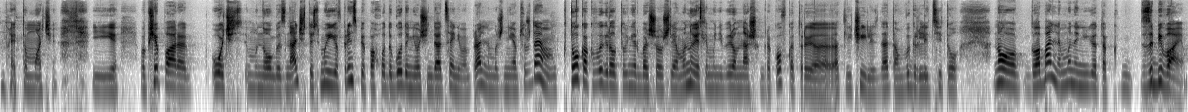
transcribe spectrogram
на этом матче. И вообще пара очень много значит. То есть мы ее, в принципе, по ходу года не очень дооцениваем, правильно? Мы же не обсуждаем, кто как выиграл турнир Большого Шлема. Ну, если мы не берем наших игроков, которые э, отличились, да, там выиграли титул. Но глобально мы на нее так забиваем.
